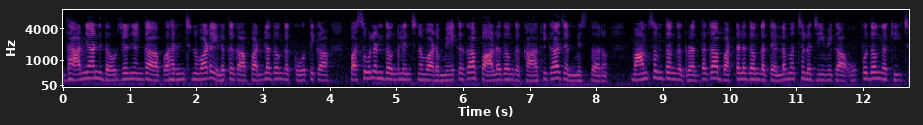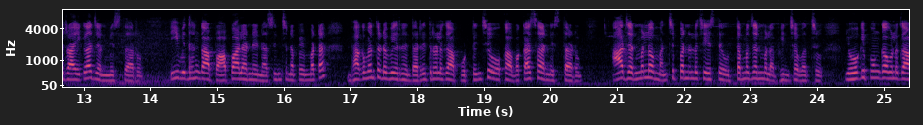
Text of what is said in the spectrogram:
ధాన్యాన్ని దౌర్జన్యంగా అపహరించినవాడు ఇలుకగా పండ్ల దొంగ కోతిగా పశువులను దొంగిలించిన వాడు మేకగా పాల దొంగ కాకిగా జన్మిస్తారు. మాంసం దొంగ గ్రద్దగా బట్టల దొంగ తెల్లమచ్చల జీవిగా ఉప్పు దొంగ కీచురాయిగా జన్మిస్తారు. ఈ విధంగా పాపాలన్నీ నశించిన పిమ్మట భగవంతుడు వీరిని దరిద్రులుగా పుట్టించి ఒక అవకాశాన్ని ఇస్తాడు ఆ జన్మలో మంచి పనులు చేస్తే ఉత్తమ జన్మ లభించవచ్చు. యోగి పుంగవులుగా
